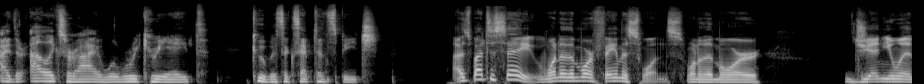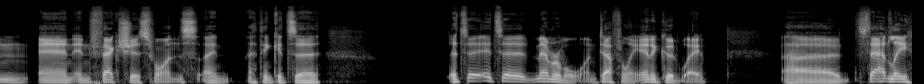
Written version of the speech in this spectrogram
Either Alex or I will recreate Cuba's acceptance speech. I was about to say one of the more famous ones, one of the more genuine and infectious ones. I I think it's a it's a it's a memorable one, definitely in a good way. Uh, sadly,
